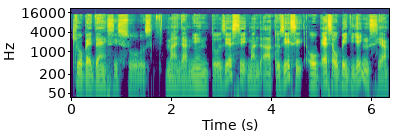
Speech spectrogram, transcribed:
que obedece sus mandamientos. Y ese mandatos, esse, essa obediência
